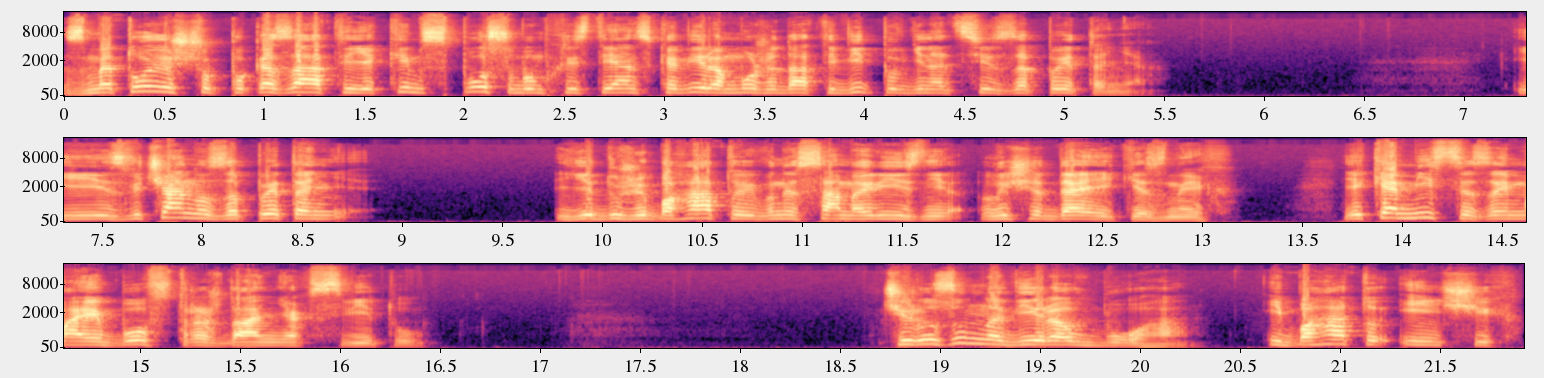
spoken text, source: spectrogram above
З метою, щоб показати, яким способом християнська віра може дати відповіді на ці запитання. І, звичайно, запитань є дуже багато, і вони саме різні, лише деякі з них. Яке місце займає Бог в стражданнях світу? Чи розумна віра в Бога? І багато інших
